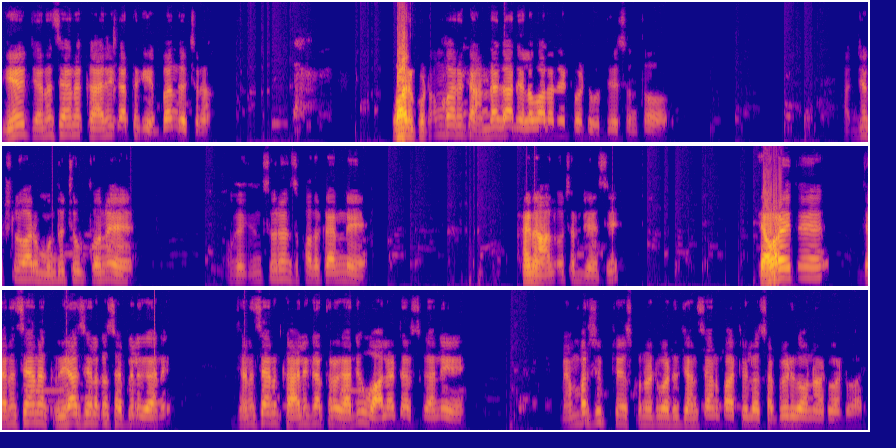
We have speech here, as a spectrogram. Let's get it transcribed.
ఏ జనసేన కార్యకర్తకి ఇబ్బంది వచ్చినా వారి కుటుంబానికి అండగా నిలవాలనేటువంటి ఉద్దేశంతో అధ్యక్షులు వారు ముందు చూపుతోనే ఒక ఇన్సూరెన్స్ పథకాన్ని ఆయన ఆలోచన చేసి ఎవరైతే జనసేన క్రియాశీలక సభ్యులు కానీ జనసేన కార్యకర్తలు కానీ వాలంటీర్స్ కానీ మెంబర్షిప్ చేసుకున్నటువంటి జనసేన పార్టీలో సభ్యుడిగా ఉన్నటువంటి వారు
